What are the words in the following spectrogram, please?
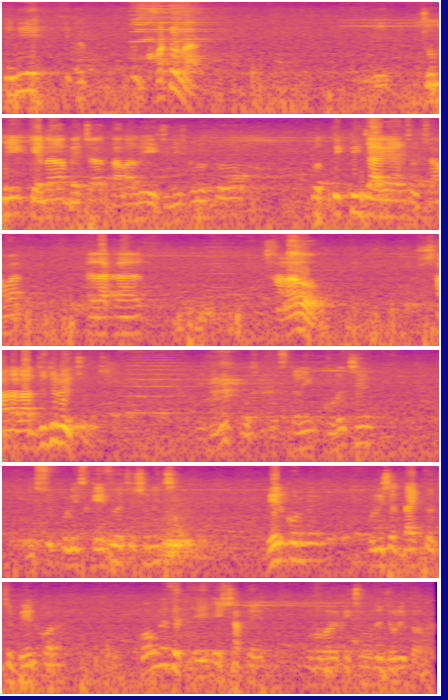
এটা নিয়ে এটা ঘটনা। জমি কেনা, বেচা, দালালি, এই জিনিসগুলো তো প্রত্যেকটি জায়গায় চলছে। আমার এলাকার ছাড়াও সারা রাজ্য জুড়েই চলছে। এখানে পোস্টারিং করেছে, নিশ্চয় পুলিশ কেস হয়েছে শুনেছি। বের করবে, পুলিশের দায়িত্ব হচ্ছে বের করা। কংগ্রেস এ- এ- এর সাথে কোনোভাবে কিছুর মধ্যে জড়িত না।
